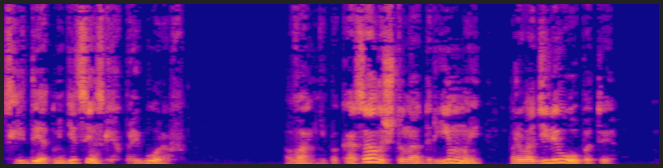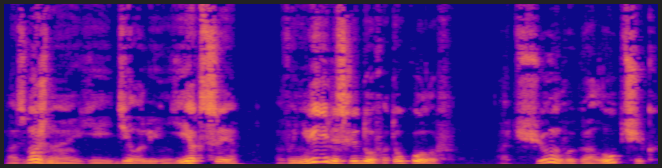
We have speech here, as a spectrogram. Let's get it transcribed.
следы от медицинских приборов. Вам не показалось, что над Риммой проводили опыты? Возможно, ей делали инъекции. Вы не видели следов от уколов? О чем вы, голубчик?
